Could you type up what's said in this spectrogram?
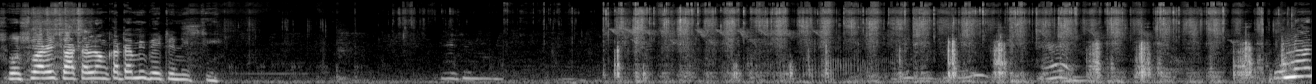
শস্য এই কাঁচা লঙ্কাটা আমি বেটে নিচ্ছি। হ্যাঁ। উনান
